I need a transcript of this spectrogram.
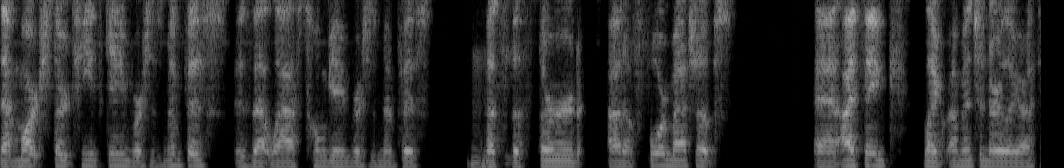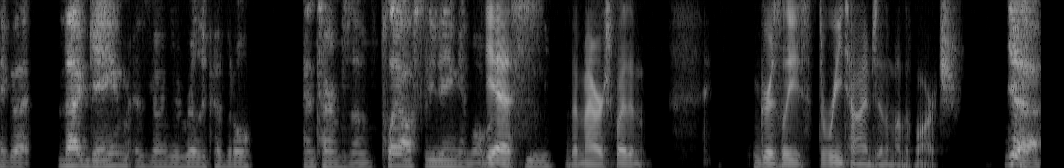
that March 13th game versus Memphis is that last home game versus Memphis. Mhm. That's the third out of four matchups. And I think, like I mentioned earlier, I think that that game is going to be really pivotal in terms of playoff seeding and what yes, the Mavericks play the Grizzlies three times in the month of March. Yeah,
